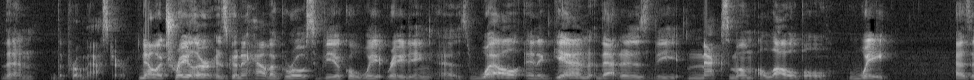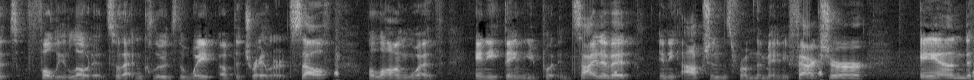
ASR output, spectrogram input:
than the ProMaster. Now a trailer is going to have a gross vehicle weight rating as well and again that is the maximum allowable weight as it's fully loaded. So that includes the weight of the trailer itself, along with anything you put inside of it, any options from the manufacturer, and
